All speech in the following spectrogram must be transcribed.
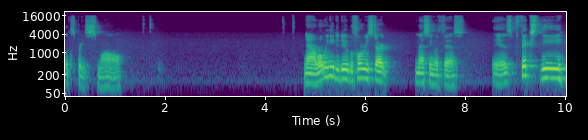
Looks pretty small. Now, what we need to do before we start messing with this is fix the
